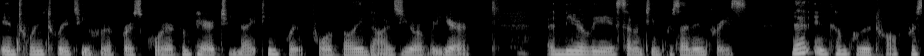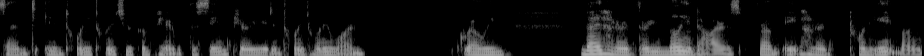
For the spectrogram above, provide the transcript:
in 2022 for the first quarter compared to $19.4 billion year over year, a nearly 17% increase. Net income grew 12% in 2022 compared with the same period in 2021, growing $930 million from $828 million.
